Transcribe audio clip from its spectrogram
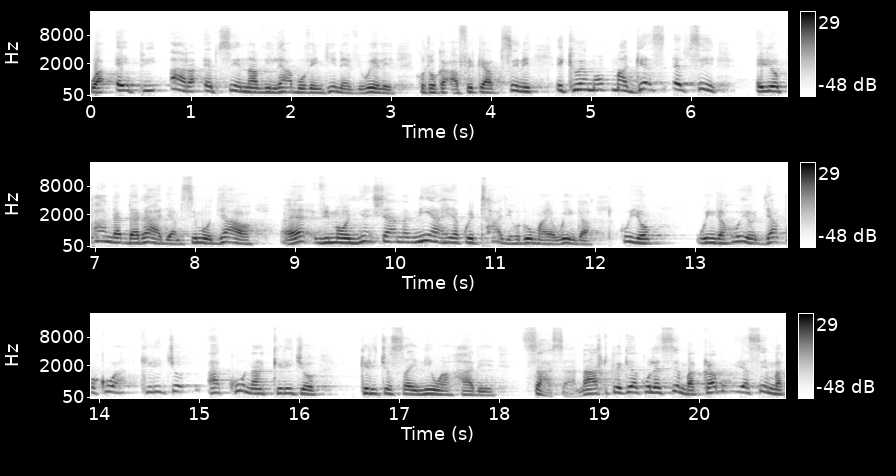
wa APR FC na vilabu vingine viwili kutoka Afrika ya Kusini ikiwemo Magesi FC iliyopanda daraja msimu ujao eh, vimeonyesha nia ya kuhitaji huduma ya winga huyo winga huyo japokuwa kilicho hakuna kilicho kilichosainiwa hadi sasa. Na tukielekea kule Simba, klabu ya Simba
